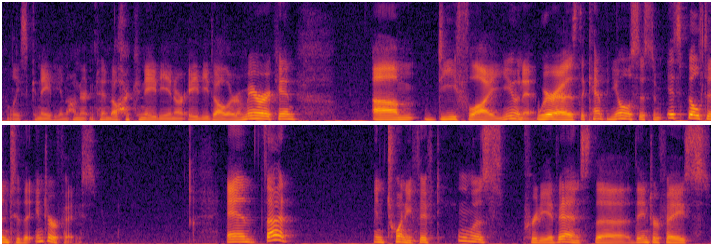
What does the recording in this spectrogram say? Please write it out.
at least Canadian, $110 Canadian or $80 American um, D-Fly unit, whereas the Campagnolo system, it's built into the interface. And that, in 2015, was pretty advanced. The, the interface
